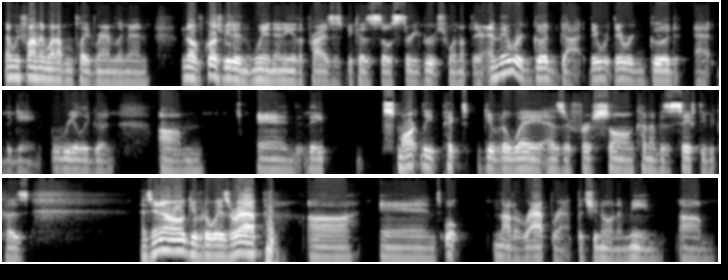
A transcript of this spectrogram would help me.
Then we finally went up and played Rambling Man. You know, of course, we didn't win any of the prizes because those three groups went up there, and they were good guys. They were they were good at the game, really good. Um, and they smartly picked "Give It Away" as their first song, kind of as a safety because, as you know, "Give It Away" is a rap. Uh, and well not a rap rap, but you know what I mean. Um,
